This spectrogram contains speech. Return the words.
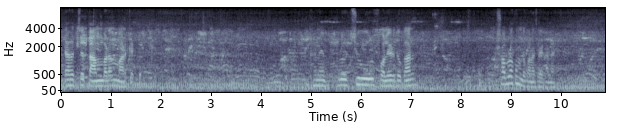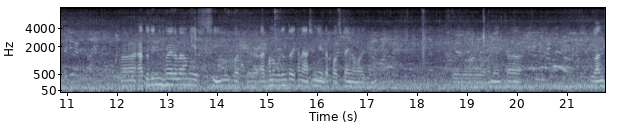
এটা হচ্ছে তামবাড়াম মার্কেট। এখানে প্রচুর ফলের দোকান। সব রকম দোকান আছে এখানে। এতদিন হয়ে গেল আমি এসেছি বাট এখনও পর্যন্ত এখানে আসিনি। এটা ফার্স্ট টাইম আমার এখানে। তো আমি একটা লাঞ্চ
